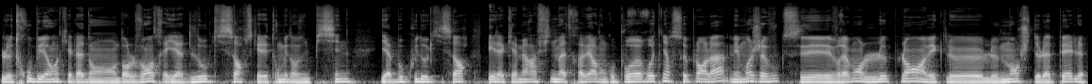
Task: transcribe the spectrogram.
le trou béant qu'elle a dans, dans le ventre et il y a de l'eau qui sort parce qu'elle est tombée dans une piscine. Il y a beaucoup d'eau qui sort et la caméra filme à travers. Donc on pourrait retenir ce plan là mais moi j'avoue que c'est vraiment le plan avec le, le manche de la pelle.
